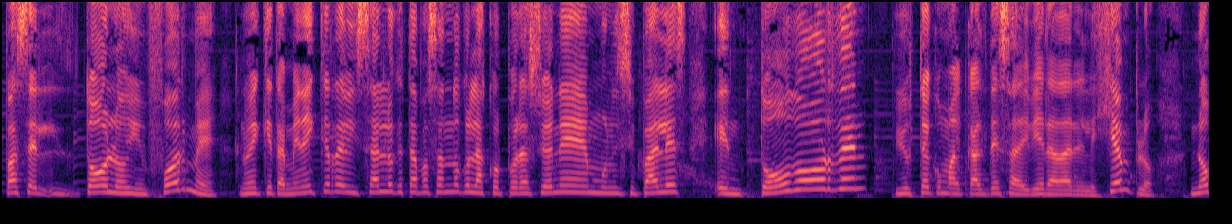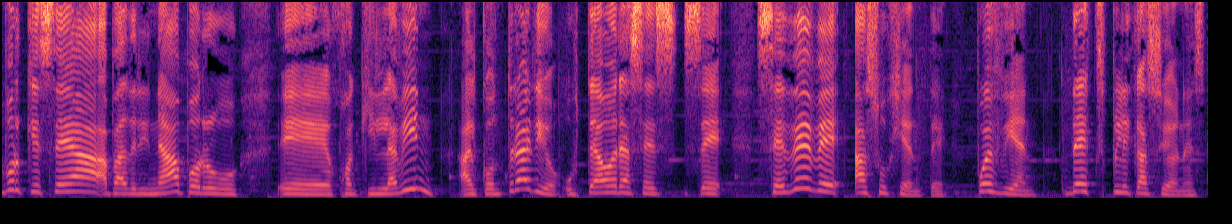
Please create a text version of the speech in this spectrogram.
pasen todos los informes. No hay que también hay que revisar lo que está pasando con las corporaciones municipales en todo orden. Y usted como alcaldesa debiera dar el ejemplo. No porque sea apadrinada por eh, Joaquín Lavín, al contrario, usted ahora se, se, se debe a su gente. Pues bien, de explicaciones,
